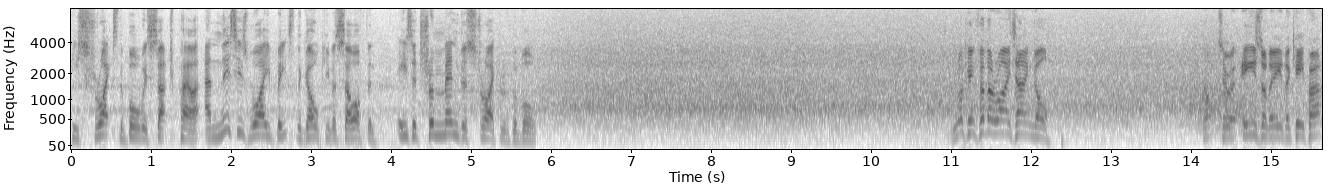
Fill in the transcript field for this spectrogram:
he strikes the ball with such power. And this is why he beats the goalkeeper so often. He's a tremendous striker of the ball. Looking for the right angle. Got to it easily, the keeper.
